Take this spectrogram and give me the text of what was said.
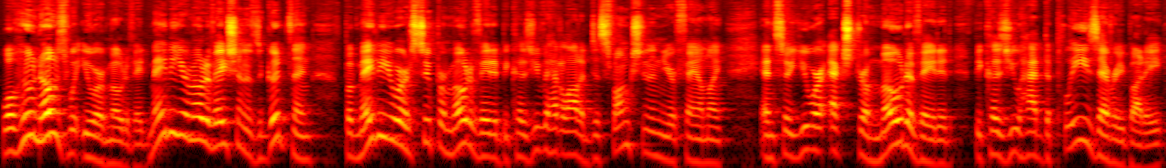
Well, who knows what you are motivated? Maybe your motivation is a good thing, but maybe you are super motivated because you've had a lot of dysfunction in your family. And so you were extra motivated because you had to please everybody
